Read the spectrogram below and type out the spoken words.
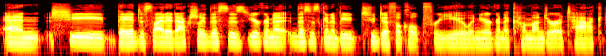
And she, they had decided actually this is, you're going to, this is going to be too difficult for you and you're going to come under attack.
